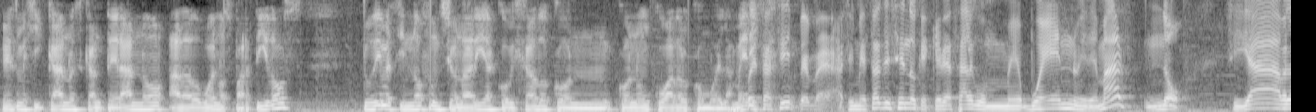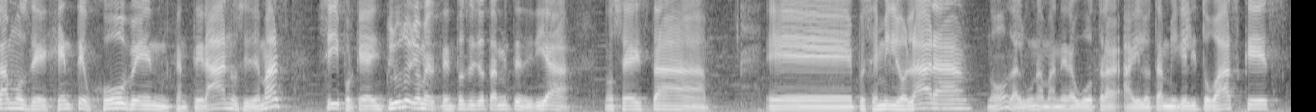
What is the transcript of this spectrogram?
Es mexicano, es canterano, ha dado buenos partidos. Tú dime si no funcionaría cobijado con, con un cuadro como el América. Pues así, así me estás diciendo que querías algo bueno y demás, no. Si ya hablamos de gente joven, canteranos y demás, sí, porque incluso yo me, entonces yo también te diría, no sé, está eh, pues Emilio Lara, ¿no? De alguna manera u otra, ahí lo está Miguelito Vázquez,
